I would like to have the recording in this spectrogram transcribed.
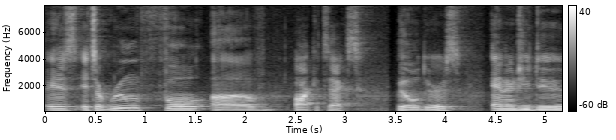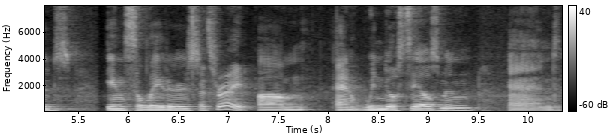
is it's a room full of architects, builders, energy dudes, insulators, That's right. um, and window salesmen and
